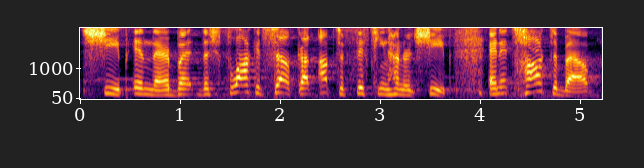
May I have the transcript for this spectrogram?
sheep in there, but the flock itself got up to 1,500 sheep. And it talked about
